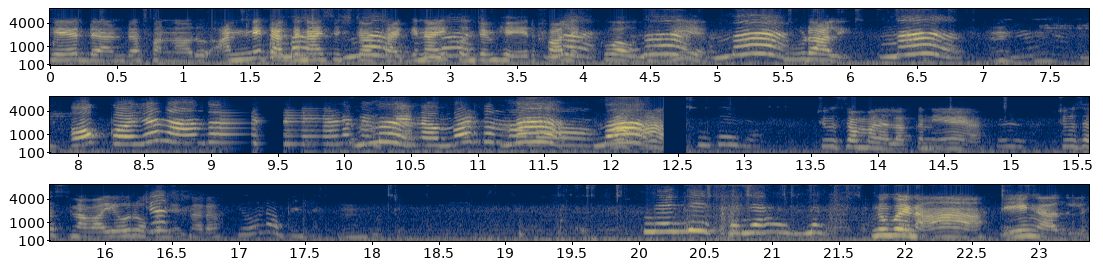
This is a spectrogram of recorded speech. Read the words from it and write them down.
హెయిర్ డాండ్రఫ్ అన్నారు. అన్ని తగ్గినాయి సిస్టర్ తగ్గినాయి. కొంచెం హెయిర్ ఫాల్ ఎక్కువ అవుతుంది. చూడాలి. చూసాం మన లక్కని చూసేస్తున్నావా? ఎవరు ఓపెన్ చేసినారా. నువ్వేనా? ఏం కాదులే.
